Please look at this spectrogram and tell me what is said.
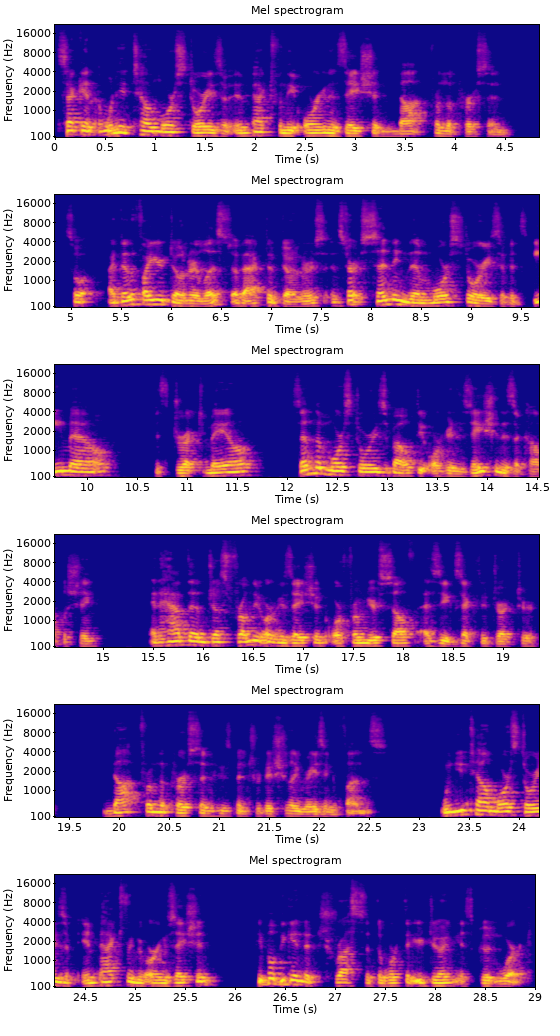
Second, I want you to tell more stories of impact from the organization, not from the person. So identify your donor list of active donors and start sending them more stories. If it's email, if it's direct mail, send them more stories about what the organization is accomplishing and have them just from the organization or from yourself as the executive director, not from the person who's been traditionally raising funds. When you tell more stories of impact from your organization, people begin to trust that the work that you're doing is good work.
